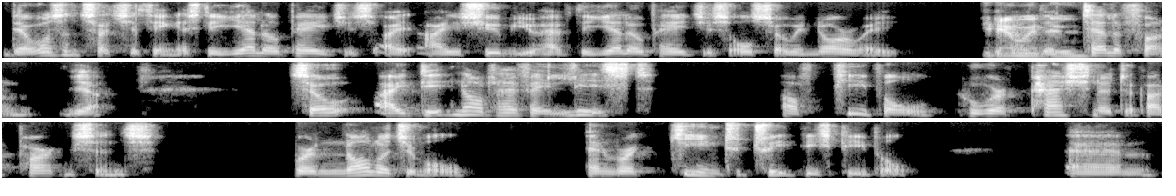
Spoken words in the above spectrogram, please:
there wasn't such a thing as the yellow pages. I, I assume you have the yellow pages also in Norway. Yeah, we the do. Telephone, yeah. So I did not have a list of people who were passionate about Parkinson's, were knowledgeable, and were keen to treat these people. Um,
